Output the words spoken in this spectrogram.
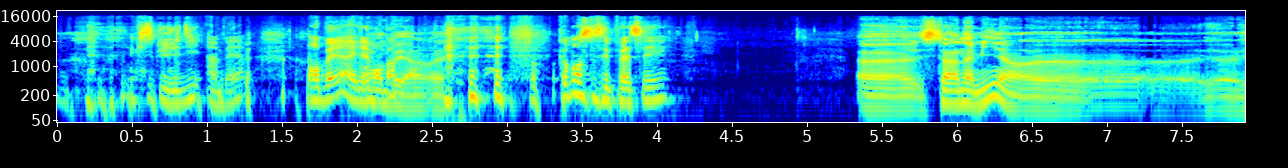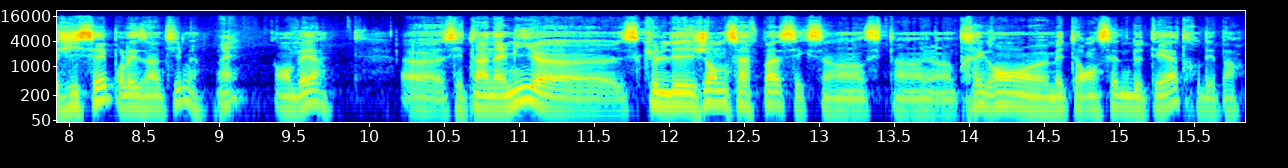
Qu'est-ce que j'ai dit? Imbert. Ambert, il aime pas. Ambert, ouais. Comment ça s'est passé? Euh, C'était un ami, hein, euh, euh, JC pour les intimes, Ouais. Ambert. Euh, C'était un ami. euh, ce que les gens ne savent pas, c'est que c'est un, c'est un- un très grand euh, metteur en scène de théâtre au départ.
